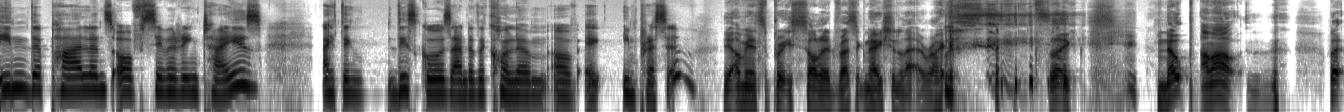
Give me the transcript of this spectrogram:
in the parlance of severing ties, I think this goes under the column of eh, impressive. Yeah, I mean it's a pretty solid resignation letter, right? it's like, nope, I'm out. But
